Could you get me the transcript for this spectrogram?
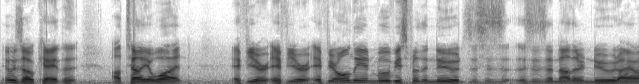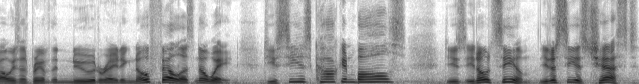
It was okay. The, I'll tell you what. If you're if you're if you're only in movies for the nudes, this is this is another nude. I always just bring up the nude rating. No fellas. No wait. Do you see his cock and balls? Do you you don't see him? You just see his chest.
